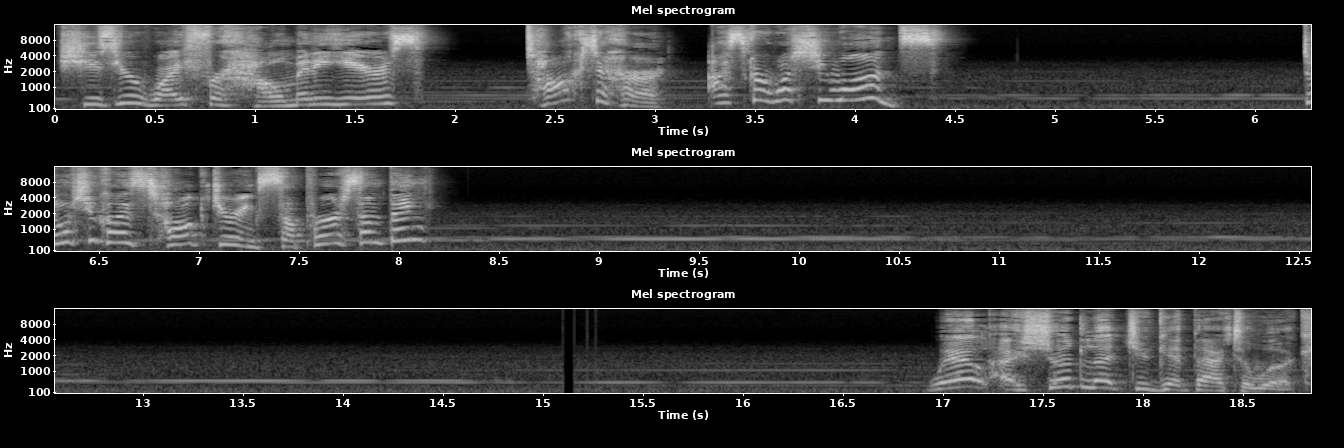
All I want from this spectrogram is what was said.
She's your wife for how many years? Talk to her. Ask her what she wants. Don't you guys talk during supper or something? Well, I should let you get back to work.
